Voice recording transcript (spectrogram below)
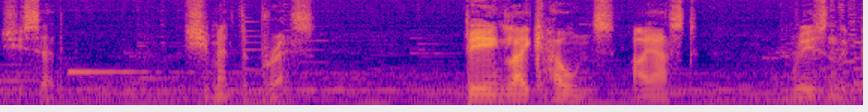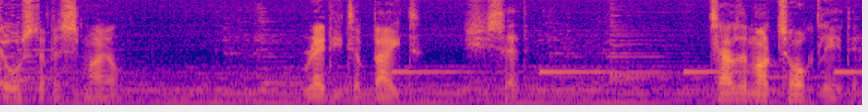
she said. She meant the press. Being like hounds? I asked, raising the ghost of a smile. Ready to bite, she said. Tell them I'll talk later.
